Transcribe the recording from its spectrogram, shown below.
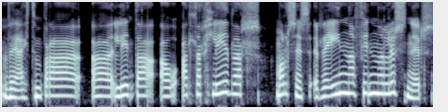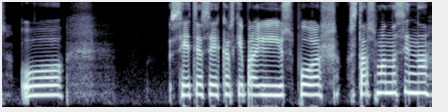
Við ættum bara að lita á allar hliðar málsins, reyna að finna lausnir og setja sig kannski bara í spór starfsmanna sinna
